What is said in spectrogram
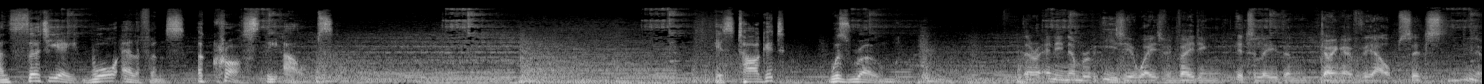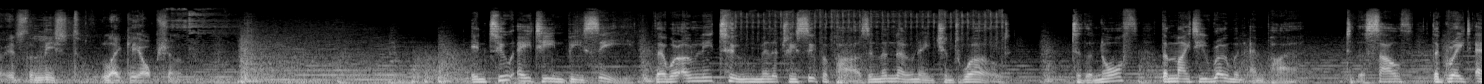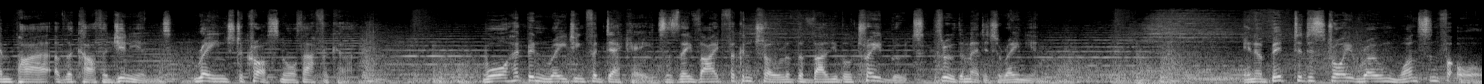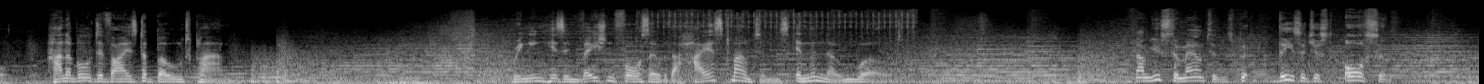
and 38 war elephants across the Alps. His target was Rome. There are any number of easier ways of invading Italy than going over the Alps. It's, you know, it's the least likely option. In 218 BC, there were only two military superpowers in the known ancient world. To the north, the mighty Roman Empire. To the south, the great empire of the Carthaginians ranged across North Africa. War had been raging for decades as they vied for control of the valuable trade routes through the Mediterranean. In a bid to destroy Rome once and for all, Hannibal devised a bold plan bringing his invasion force over the highest mountains in the known world. I'm used to mountains, but these are just awesome.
